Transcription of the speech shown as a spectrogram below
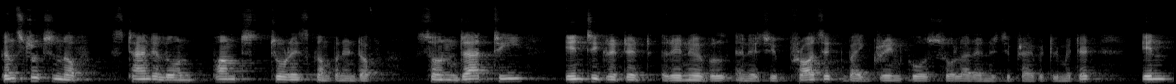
construction of standalone pumped storage component of Saundatti Integrated Renewable Energy Project by Greenko Solar Energy Private Limited in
